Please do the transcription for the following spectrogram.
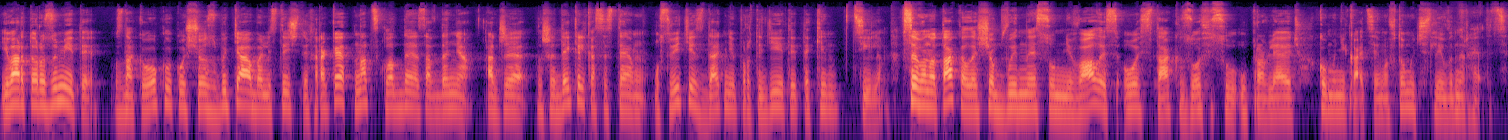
І варто розуміти знаки оклику, що збиття балістичних ракет надскладне завдання, адже лише декілька систем у світі здатні протидіяти таким цілям. Все воно так, але щоб ви не сумнівались, ось так з офісу управляють комунікаціями, в тому числі в енергетиці.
